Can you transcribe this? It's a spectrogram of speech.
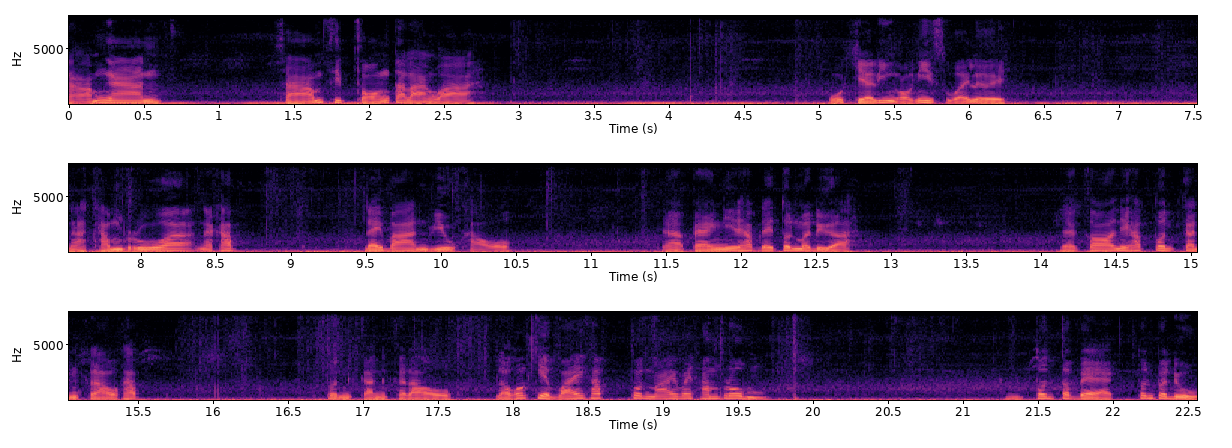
สามงานสามสิบสองตารางวาโอเคลียร์ลิงออกนี่สวยเลยนะทำรั้วนะครับ ได้บ้านวิวเขาแปลงนี้นะครับได้ต้นมะเดื่อแล้วก็นี่ครับต้นกันเกลาครับ ต้นกันเกลาเราก็เก็บไว้ครับ ต้นไม้ไว้ทำร่ม ต้นตะแบกต้นประดู่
